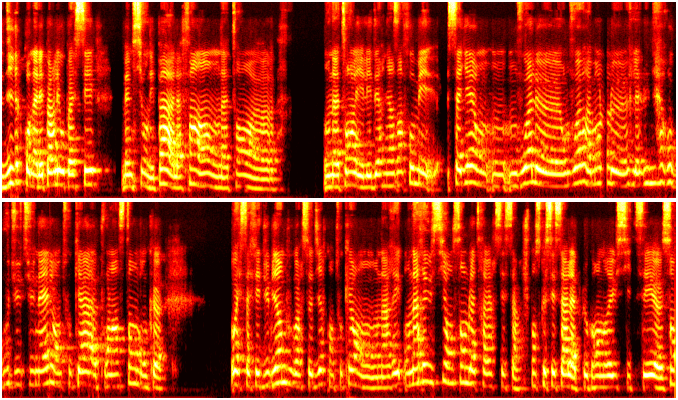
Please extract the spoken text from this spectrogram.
dire qu'on allait parler au passé, même si on n'est pas à la fin, hein, on attend on attend les, dernières infos, mais ça y est, on, voit, le, on voit vraiment la lumière au bout du tunnel, en tout cas pour l'instant. Donc, euh, ouais, ça fait du bien de pouvoir se dire qu'en tout cas, on a, on a réussi ensemble à traverser ça. Je pense que c'est ça la plus grande réussite. C'est euh, sans,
